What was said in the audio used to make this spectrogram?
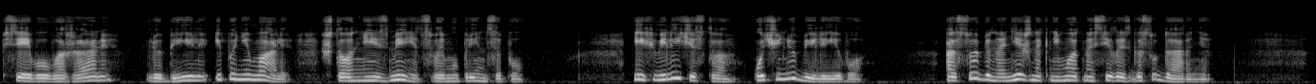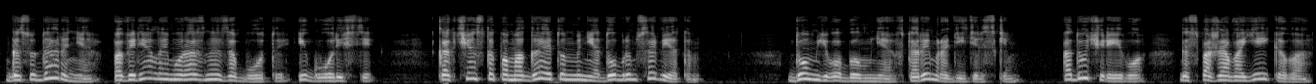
все его уважали, любили и понимали, что он не изменит своему принципу. Их Величество очень любили его. Особенно нежно к нему относилась государыня. Государыня поверяла ему разные заботы и горести, как часто помогает он мне добрым советом. Дом его был мне вторым родительским, а дочери его, госпожа Воейкова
